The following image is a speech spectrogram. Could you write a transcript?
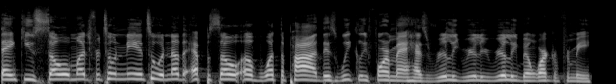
Thank you so much for tuning in to another episode of What the Pod. This weekly format has really, really, really been working for me.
